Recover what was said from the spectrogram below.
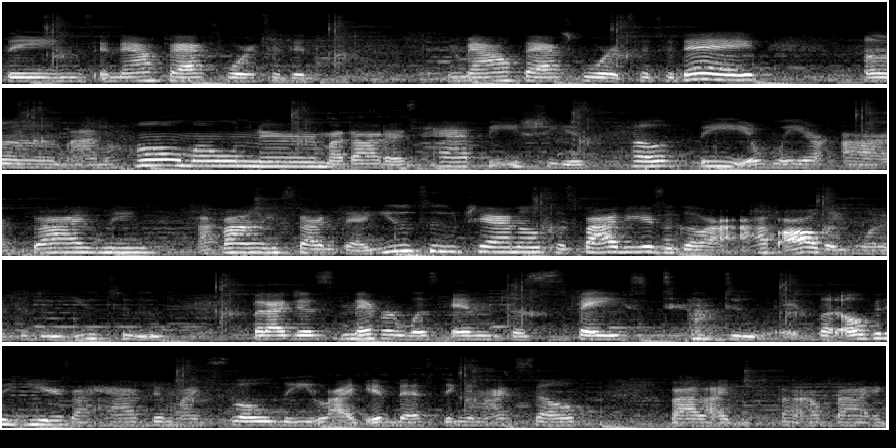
things. And now fast forward to the now fast forward to today um, I'm a homeowner. My daughter is happy. She is healthy and we are, thriving. I finally started that YouTube channel because five years ago, I, have always wanted to do YouTube, but I just never was in the space to do it. But over the years, I have been like slowly like investing in myself by like uh, buy a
